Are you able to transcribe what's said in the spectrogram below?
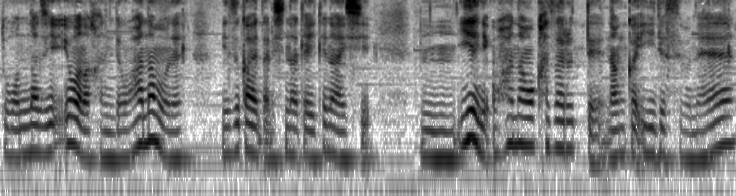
と同じような感じでお花もね水替えたりしなきゃいけないし、うん、家にお花を飾るってなんかいいですよね。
